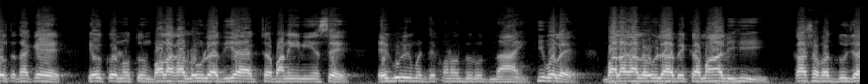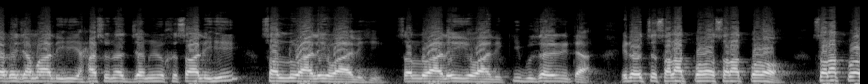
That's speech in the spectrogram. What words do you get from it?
বলতে থাকে, কেউ কেউ নতুন বালাগা লৌলা দিয়া একটা বানিয়ে নিয়েছে, এগুলির মধ্যে কোনো দুরুদ নাই। কি বলে? বালাগা লৌলা বে কামালিহি কাশাফাত দুজা বে জামালিহি হাসুনাত জামিউ খিসালিহি, সাল্লু আলি ওয়া আলিহি। সাল্লু আলিহি ওয়া আলি, কি বুঝালেন এটা? এটা হচ্ছে সালাত পড়ো সালাত পড়ো। সালাত পড়ো,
